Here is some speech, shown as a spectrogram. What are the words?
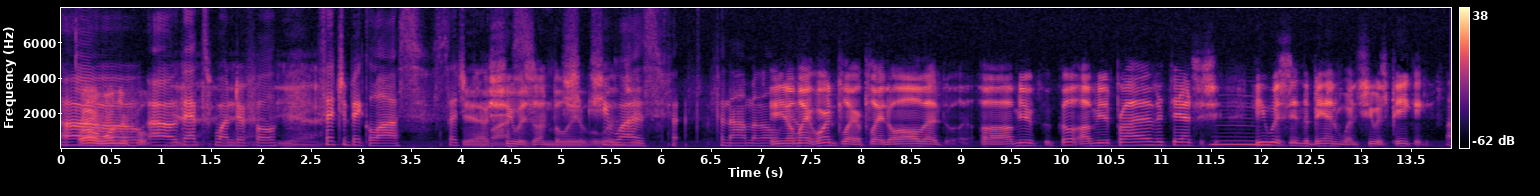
Oh, wonderful. Oh, Yeah, that's wonderful. yeah. Such a big loss. Such a yeah, big she was unbelievable. She, she wasn't was f- phenomenal. And, you know, my horn player played all that. Uh, I'm your, I'm your private dancer. She, He was in the band when she was peaking, Oh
